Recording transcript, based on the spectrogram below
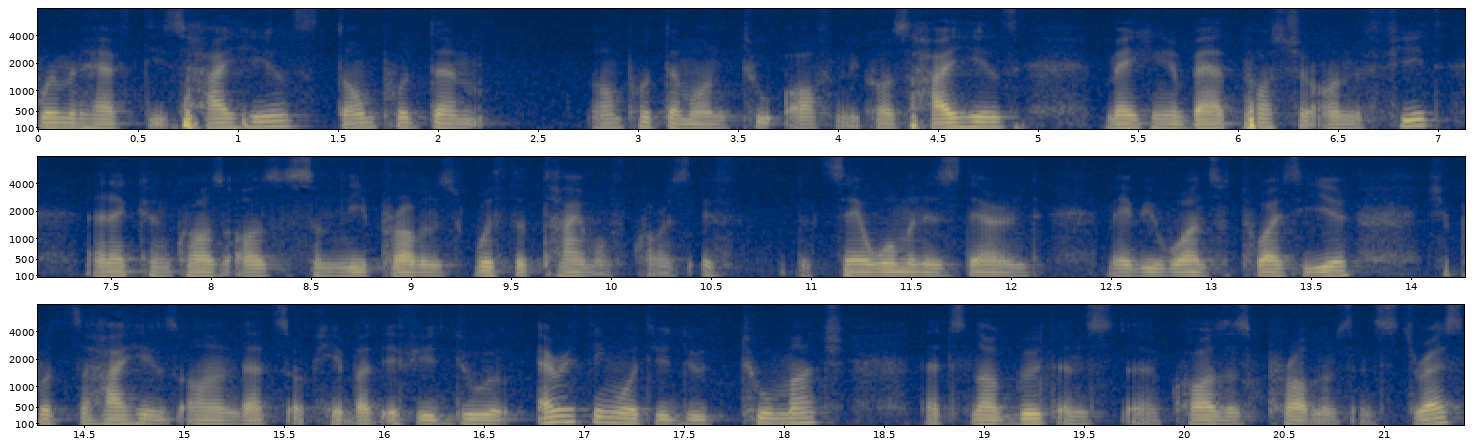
women have these high heels don't put them don't put them on too often because high heels making a bad posture on the feet and it can cause also some knee problems with the time of course. If let's say a woman is there and maybe once or twice a year she puts the high heels on that's okay. But if you do everything what you do too much that's not good and uh, causes problems and stress.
